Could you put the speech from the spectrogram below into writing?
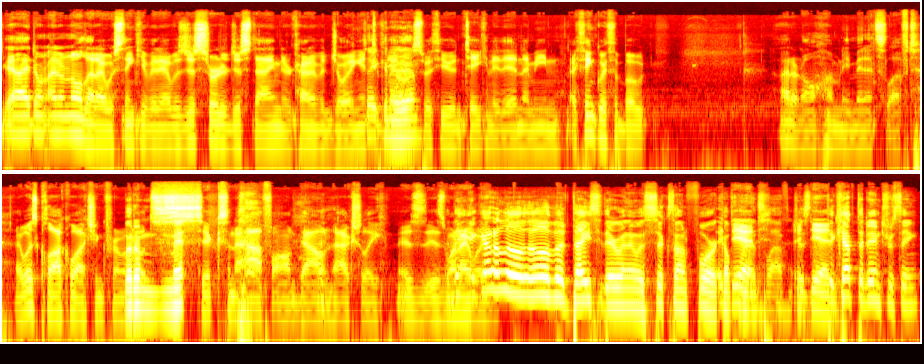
Yeah, I don't. I don't know that I was thinking of it. I was just sort of just standing there, kind of enjoying it. Taking to be it in. honest with you, and taking it in. I mean, I think with about, I don't know how many minutes left. I was clock watching from But about mi- six and a half on down. Actually, is is when I it would, got a little, little bit dicey there when it was six on four, a couple did. minutes left. It did. They kept it interesting.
